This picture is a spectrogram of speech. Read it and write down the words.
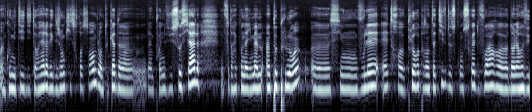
un comité éditorial avec des gens qui se ressemblent, en tout cas d'un point de vue social. Il faudrait qu'on aille même un peu plus loin euh, si on voulait être plus représentatif de ce qu'on souhaite voir euh, dans la revue.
